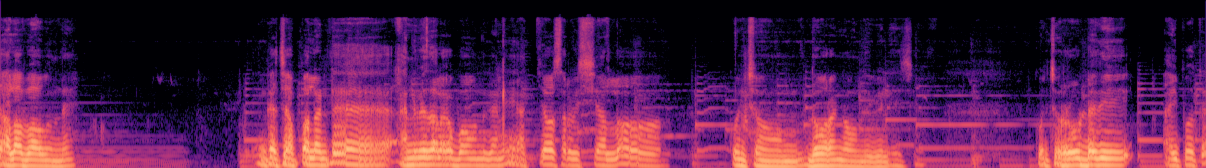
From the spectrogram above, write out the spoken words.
చాలా బాగుంది. ఇంకా చెప్పాలంటే అన్ని విధాలుగా బాగుంది కానీ అత్యవసర విషయాల్లో కొంచెం దూరంగా ఉంది విలేజ్. కొంచెం రోడ్డు అది అయిపోతే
